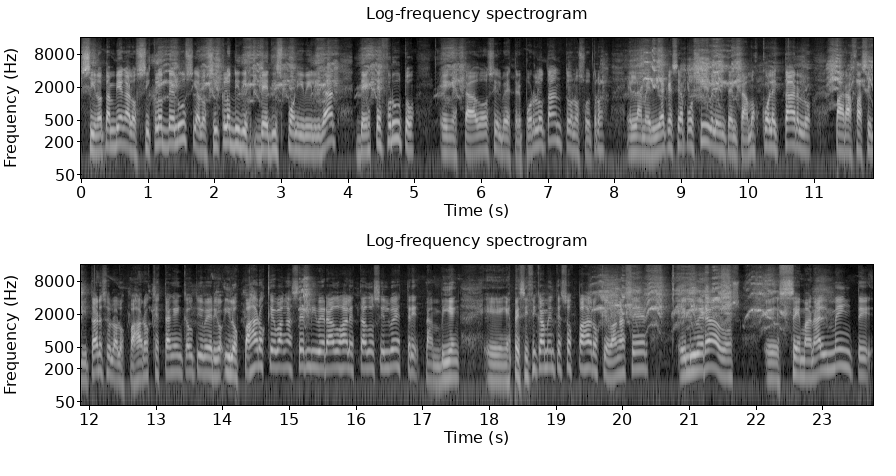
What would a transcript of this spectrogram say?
sino también a los ciclos de luz y a los ciclos de, disponibilidad de este fruto en estado silvestre. Por lo tanto, nosotros en la medida que sea posible intentamos colectarlo para facilitárselo a los pájaros que están en cautiverio y los pájaros que van a ser liberados al estado silvestre también. específicamente esos pájaros que van a ser eh, liberados eh, semanalmente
